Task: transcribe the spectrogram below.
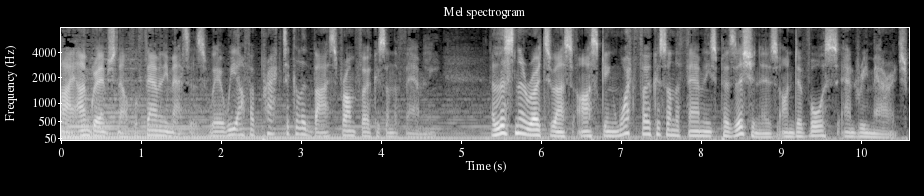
Hi, I'm Graham Schnell for Family Matters, where we offer practical advice from Focus on the Family. A listener wrote to us asking what Focus on the Family's position is on divorce and remarriage.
